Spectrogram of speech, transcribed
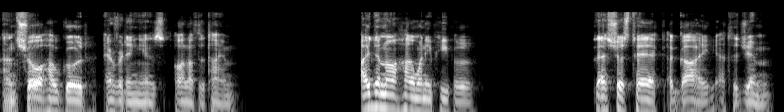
and show how good everything is all of the time. I don't know how many people. Let's just take a guy at the gym,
